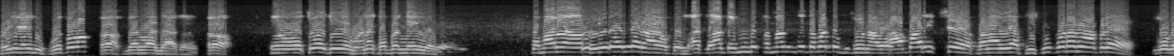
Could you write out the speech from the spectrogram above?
ભાઈ આવીને ઊભો તો? દરવાજા આગળ. તો તો મને ખબર નહીં હવે. તમારો હીરો અંદર આવ્યો આ જમીન તો તમારે તો પૂછો ના આવે. અમારી જ છે પણ અહીંયા પૂછવું પડે ને આપણે. કોઈ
